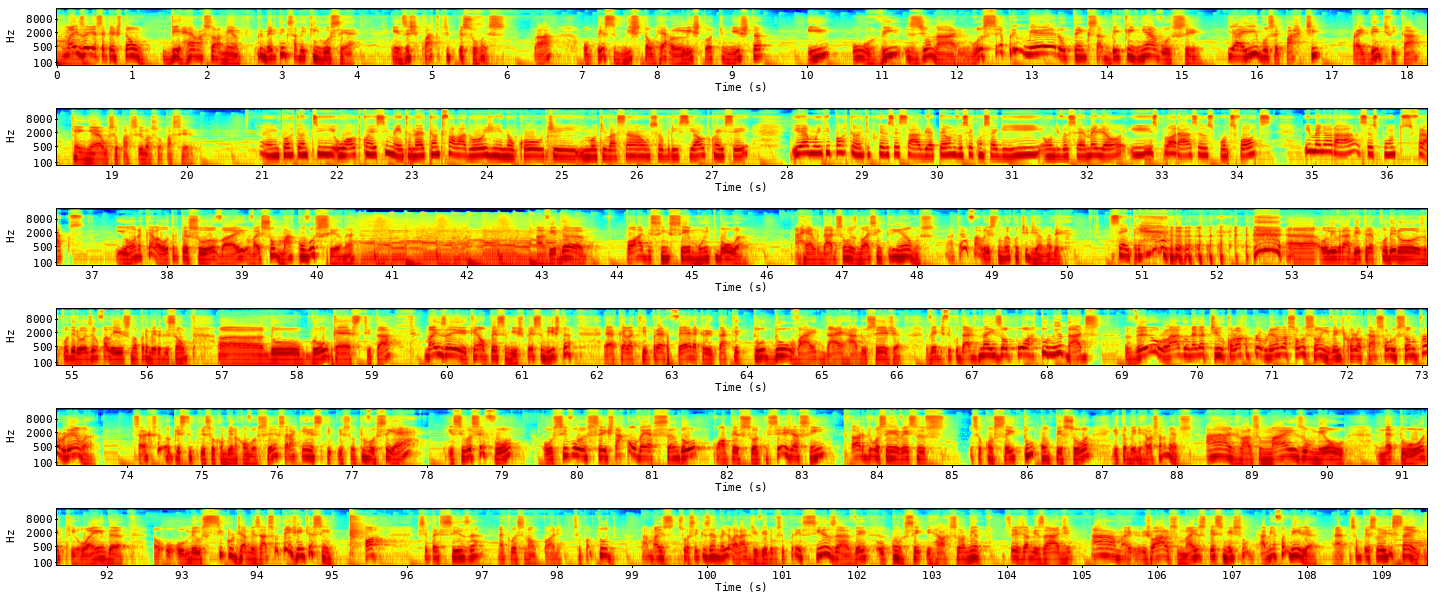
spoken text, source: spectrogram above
Mas aí essa questão de relacionamento. Primeiro tem que saber quem você é. Existem quatro tipos de pessoas, tá? O pessimista, o realista, o otimista e o visionário. Você primeiro tem que saber quem é você. E aí você parte para identificar quem é o seu parceiro ou a sua parceira. É importante o autoconhecimento, né? Tanto falado hoje no coach e motivação sobre se autoconhecer. E é muito importante porque você sabe até onde você consegue ir, onde você é melhor e explorar seus pontos fortes e melhorar seus pontos fracos. E onde aquela outra pessoa vai vai somar com você, né? A vida pode sim ser muito boa. A realidade somos nós quem criamos. Até eu falo isso no meu cotidiano, né? Sempre. uh, o livre-arbítrio é poderoso, poderoso. Eu falei isso na primeira edição uh, do GoCast, tá? Mas aí, quem é o pessimista? Pessimista é aquela que prefere acreditar que tudo vai dar errado, ou seja, vê dificuldades nas oportunidades. Vê o lado negativo, coloca o problema na solução, em vez de colocar a solução no problema. Será que esse tipo de pessoa combina com você? Será que é esse tipo de pessoa que você é? E se você for, ou se você está conversando com uma pessoa que seja assim, é hora de você rever seus, o seu conceito como pessoa e também de relacionamentos. Ah, Joalisson, mais o meu network ou ainda o, o meu ciclo de amizade só tem gente assim. Ó, oh, você precisa, não é que você não pode, você pode tudo. Tá? Mas se você quiser melhorar de vida, você precisa ver o conceito de relacionamento, seja de amizade. Ah, mas Joalisson, mas os pessimistas são a minha família, é, são pessoas de sangue.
